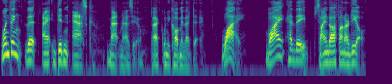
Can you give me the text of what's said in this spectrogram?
One thing that I didn't ask Matt Mazzeo back when he called me that day why? Why had they signed off on our deal?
